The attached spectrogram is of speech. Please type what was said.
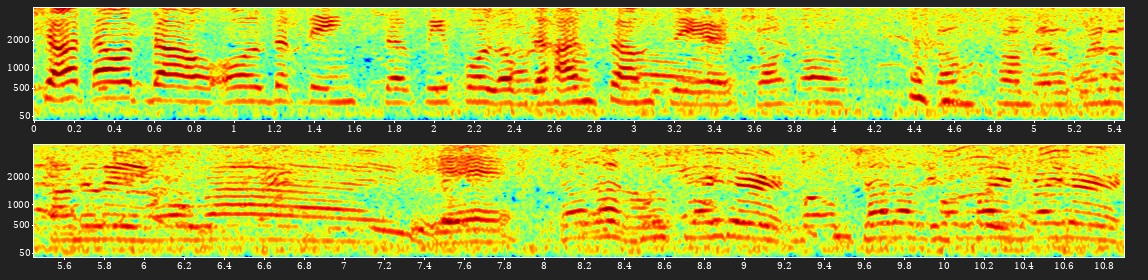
shout out now all the things the people of the handsomes there Shout out comes from El Bueno family. All right. yeah Shout out Ghost Rider. Shout out Inspired Rider.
